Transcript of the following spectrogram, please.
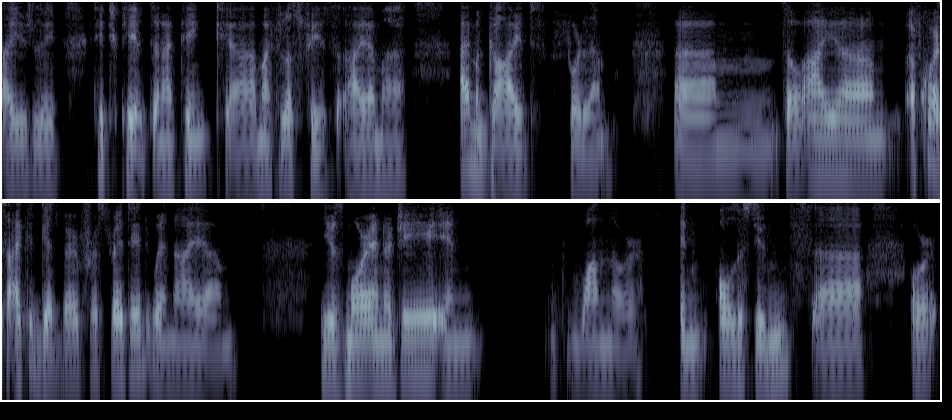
I usually teach kids, and I think uh, my philosophy is I am a I'm a guide for them. Um, so I, um, of course, I could get very frustrated when I um, use more energy in one or in all the students, uh, or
